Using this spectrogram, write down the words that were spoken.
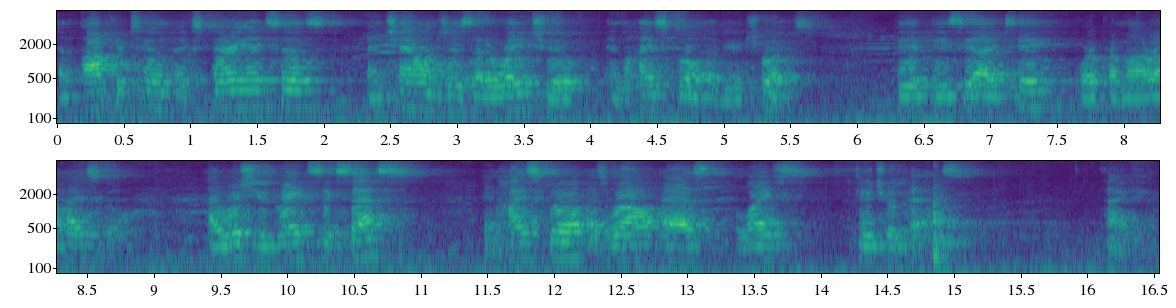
and opportune experiences and challenges that await you in the high school of your choice, be it BCIT or Palmyra High School. I wish you great success in high school as well as life's future paths. Thank you.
